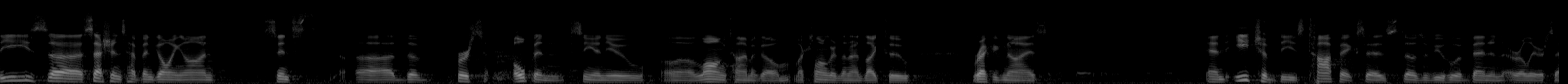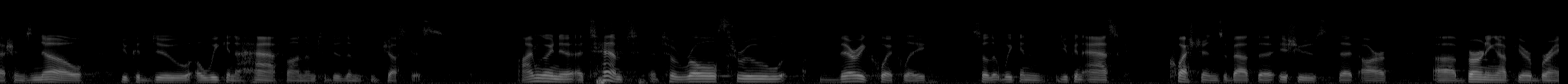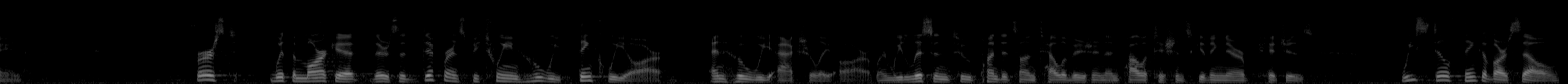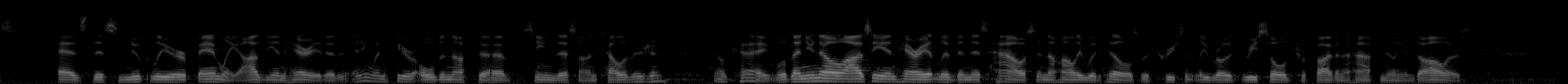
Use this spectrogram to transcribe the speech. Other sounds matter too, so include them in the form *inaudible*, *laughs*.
these uh, sessions have been going on since uh, the first open CNU a long time ago, much longer than I'd like to recognize. And each of these topics, as those of you who have been in the earlier sessions know, you could do a week and a half on them to do them justice. I'm going to attempt to roll through very quickly so that we can, you can ask questions about the issues that are uh, burning up your brain. First, with the market, there's a difference between who we think we are and who we actually are. When we listen to pundits on television and politicians giving their pitches, we still think of ourselves as this nuclear family, Ozzie and Harriet. Is anyone here old enough to have seen this on television? Okay, well then you know Ozzie and Harriet lived in this house in the Hollywood Hills, which recently resold for five and a half million dollars.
